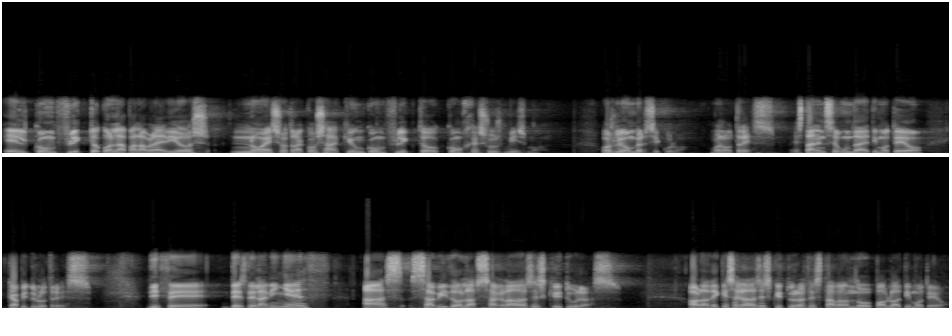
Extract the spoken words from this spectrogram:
el conflicto con la palabra de Dios no es otra cosa que un conflicto con Jesús mismo. Os leo un versículo, bueno, tres. Están en segunda de Timoteo, capítulo 3. Dice, desde la niñez has sabido las sagradas escrituras. Ahora, ¿de qué sagradas escrituras le está hablando Pablo a Timoteo?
